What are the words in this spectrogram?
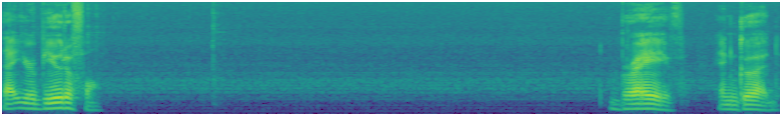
that you're beautiful. Brave, and good.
